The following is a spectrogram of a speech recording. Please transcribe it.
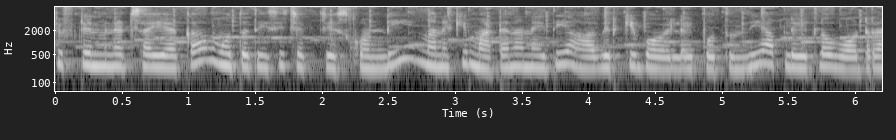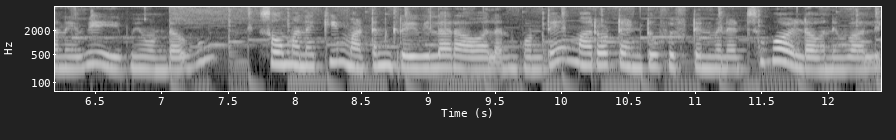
ఫిఫ్టీన్ మినిట్స్ అయ్యాక మూత తీసి చెక్ చేసుకోండి. మనకి మటన్ అనేది ఆవిరికి బాయిల్ అయిపోతుంది. ఆ ప్లేట్లో వాటర్ అనేవి ఏమీ ఉండవు. సో మనకి మటన్ గ్రేవీలా రావాలనుకుంటే మరో ten to fifteen minutes boiled అవనివ్వాలి.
